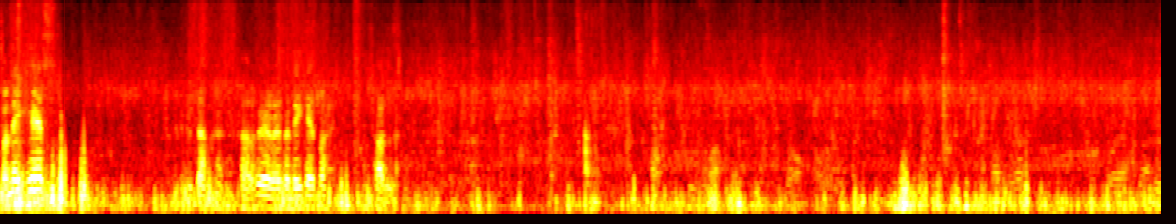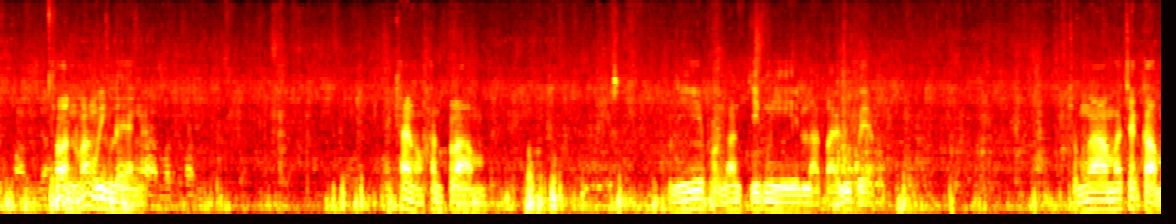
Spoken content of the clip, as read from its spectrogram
สเน็กเฮดรู้จักสัตว์เรียกอะไรสเน็กเฮดป่ะช่อนช่อนมั่งวิ่งแรงอะ ชันของคันปรามวันนี้ผลงานจิกมีหลากหลายรูปแบบสมงามพัชกรรม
